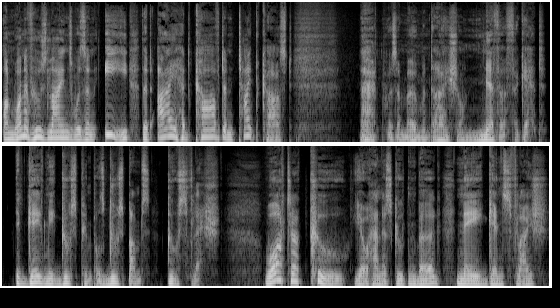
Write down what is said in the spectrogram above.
on one of whose lines was an E that I had carved and typecast. That was a moment I shall never forget. It gave me goose pimples, goosebumps, goose flesh. What a coup, Johannes Gutenberg, nee Gänsfleisch.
